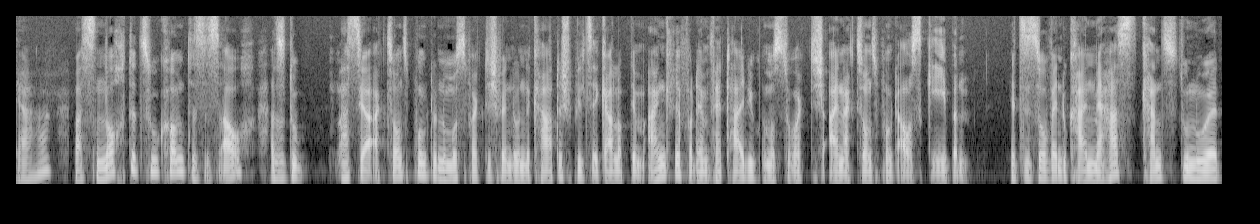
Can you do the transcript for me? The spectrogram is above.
Ja. Was noch dazu kommt, das ist auch, also du hast ja Aktionspunkte und du musst praktisch, wenn du eine Karte spielst, egal ob dem Angriff oder im Verteidigung, musst du praktisch einen Aktionspunkt ausgeben. Jetzt ist so, wenn du keinen mehr hast, kannst du nur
